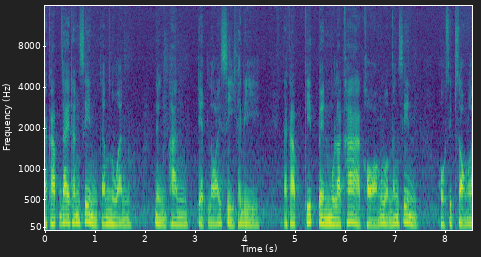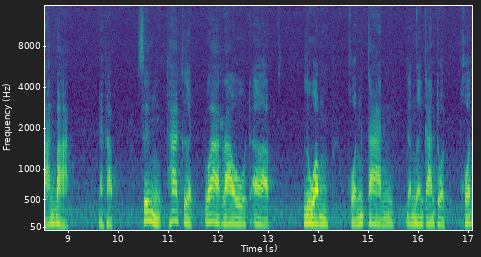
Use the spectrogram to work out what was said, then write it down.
นะครับได้ทั้งสิ้นจำนวน 1,704 คดีนะครับคิดเป็นมูลค่าของรวมทั้งสิ้น 62 ล้านบาทนะครับซึ่งถ้าเกิดว่าเราเรวมผลการดำเนินการตรวจค้น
